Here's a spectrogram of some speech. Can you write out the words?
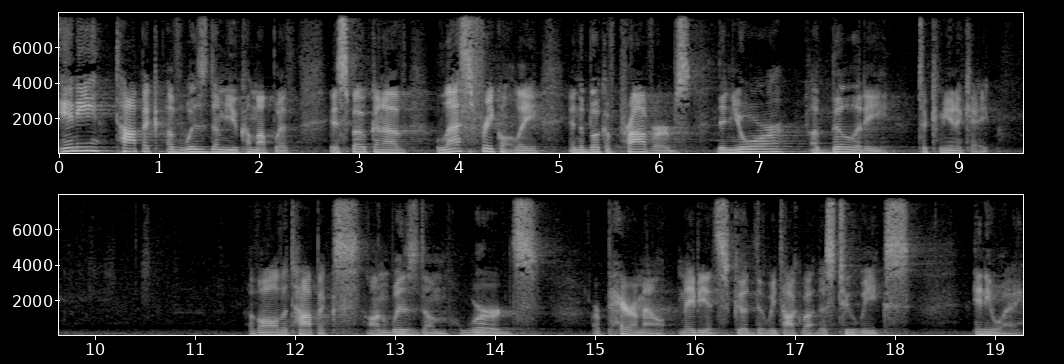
Any topic of wisdom you come up with is spoken of less frequently in the book of Proverbs than your ability to communicate. Of all the topics on wisdom, words are paramount. Maybe it's good that we talk about this two weeks anyway.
